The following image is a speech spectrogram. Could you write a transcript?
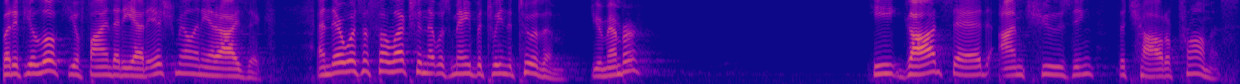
But if you look, you'll find that he had Ishmael and he had Isaac. And there was a selection that was made between the two of them. Do you remember? He, God said, I'm choosing the child of promise.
